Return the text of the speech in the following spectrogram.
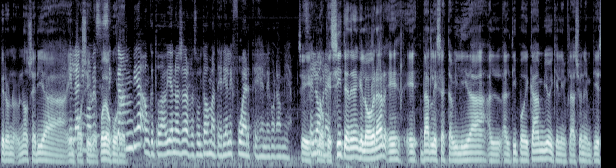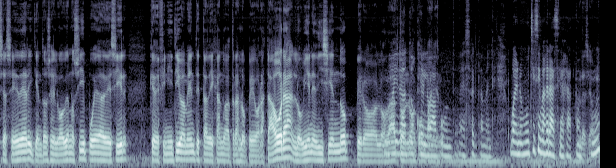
pero no, sería imposible, puede ocurrir. Se cambia, aunque todavía no haya resultados materiales fuertes en la economía. Sí, lo que sí tendrían que lograr es, darle esa estabilidad al, al tipo de cambio y que la inflación empiece a ceder y que entonces el gobierno sí pueda decir que definitivamente está dejando atrás lo peor. Hasta ahora lo viene diciendo, pero los no datos, datos no que lo acompañan. apunten, exactamente. Bueno, muchísimas gracias, Gastón. Gracias ¿Mm?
